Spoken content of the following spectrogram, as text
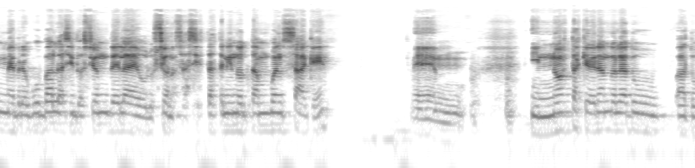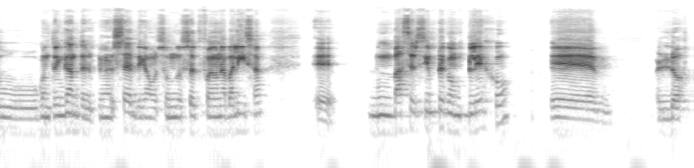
me preocupa la situación de la evolución, o sea, si estás teniendo tan buen saque em, y no estás quebrándole a tu, a tu contrincante en el primer set, digamos, el segundo set fue una paliza, eh, va a ser siempre complejo eh, los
